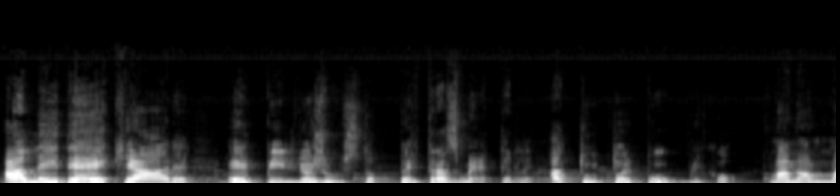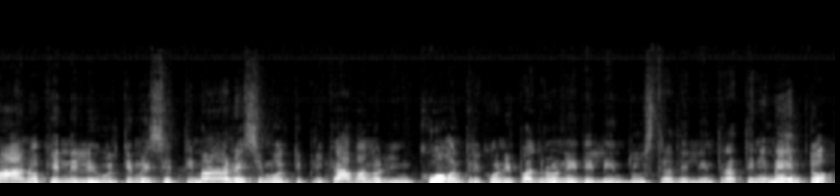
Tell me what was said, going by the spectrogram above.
ha le idee chiare e il piglio giusto per trasmetterle a tutto il pubblico. Mano a mano che nelle ultime settimane si moltiplicavano gli incontri con i padroni dell'industria dell'intrattenimento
